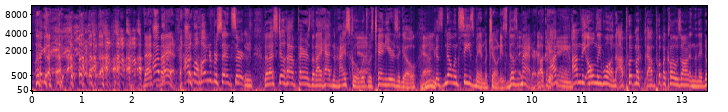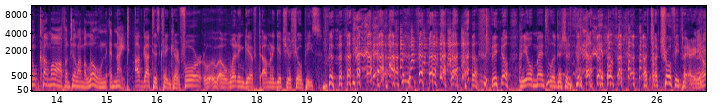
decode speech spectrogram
That's I'm bad. I'm hundred percent certain that I still have pairs that I had in high school, which was ten years ago. Yeah. Because no one sees me in my chonies. It doesn't matter. That's gonna I'm. I'm the only one. I put my I put my clothes on and then they don't come off until I'm alone at night. I've got this taken care of. For uh, a wedding gift, I'm going to get you a showpiece. the, old, the old mantle edition. a, a trophy pair, you know?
